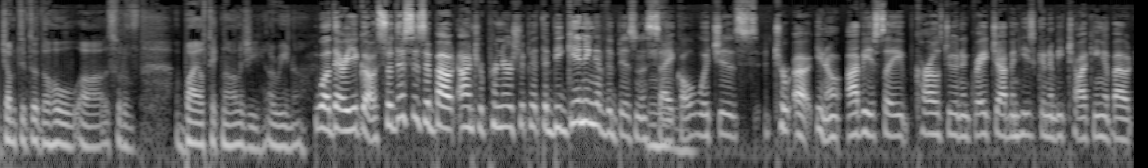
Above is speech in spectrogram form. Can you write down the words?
jumped into the whole uh, sort of biotechnology arena. Well, there you go. So this is about entrepreneurship at the beginning of the business mm-hmm. cycle, which is uh, you know obviously Karl's doing a great job, and he's going to be talking about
